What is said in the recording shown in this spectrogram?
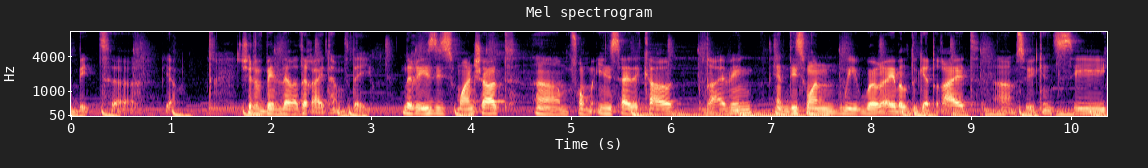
a bit, uh, yeah, should have been there at the right time of day. There is this one shot um, from inside the car driving and this one we were able to get right um, so you can see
